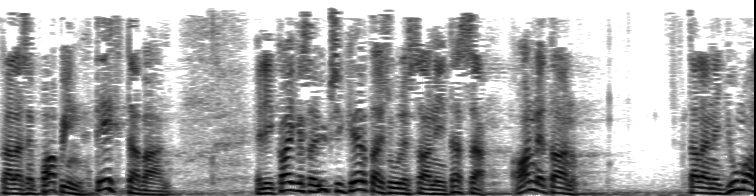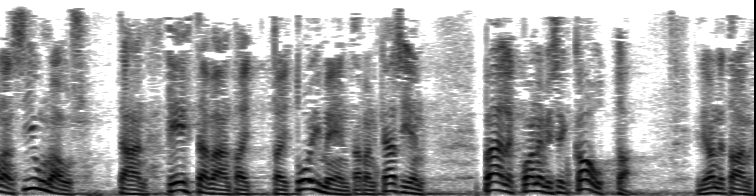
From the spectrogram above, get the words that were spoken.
tällaisen papin tehtävään. Eli kaikessa yksinkertaisuudessaan niin tässä annetaan tällainen Jumalan siunaus tähän tehtävään tai, tai toimeen tämän käsien päälle panemisen kautta. Eli annetaan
